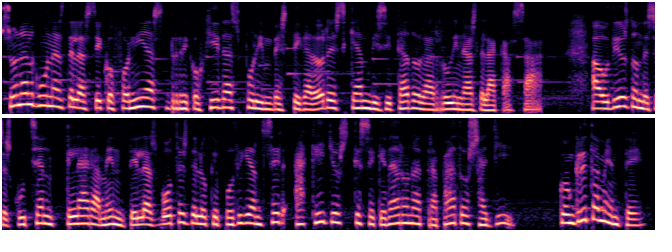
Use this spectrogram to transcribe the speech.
son algunas de las psicofonías recogidas por investigadores que han visitado las ruinas de la casa. Audios donde se escuchan claramente las voces de lo que podían ser aquellos que se quedaron atrapados allí. Concretamente,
